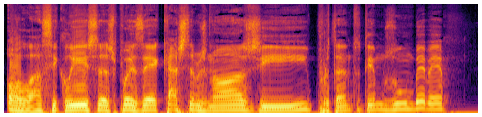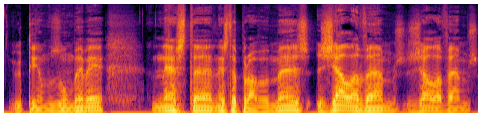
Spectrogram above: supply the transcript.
Olá ciclistas, pois é, cá estamos nós e portanto temos um bebê. Temos um bebê nesta, nesta prova, mas já lá vamos, já lá vamos.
